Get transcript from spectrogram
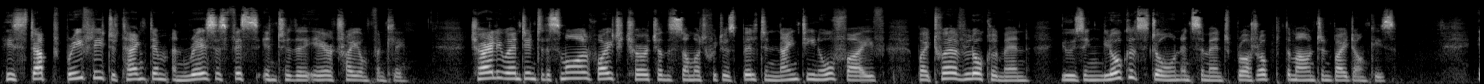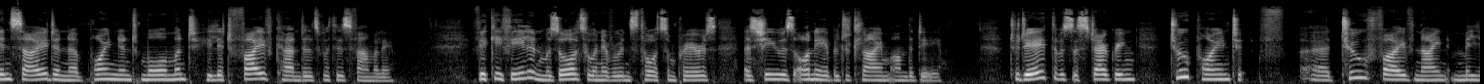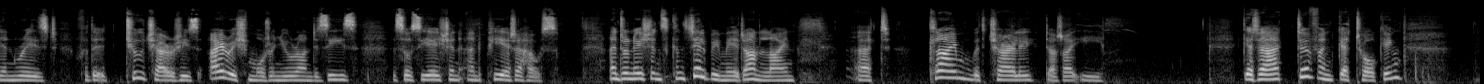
He stopped briefly to thank them and raised his fists into the air triumphantly. Charlie went into the small white church on the summit, which was built in 1905 by 12 local men using local stone and cement brought up the mountain by donkeys. Inside, in a poignant moment, he lit five candles with his family. Vicky Phelan was also in everyone's thoughts and prayers as she was unable to climb on the day. To date, there was a staggering 2.5 uh, 259 million raised for the two charities Irish Motor Neuron Disease Association and Pieta House. And donations can still be made online at climbwithcharlie.ie. Get active and get talking.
